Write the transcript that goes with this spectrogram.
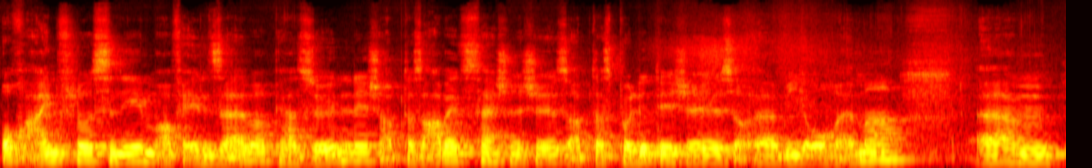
auch Einfluss nehmen auf ihn selber persönlich, ob das arbeitstechnisch ist, ob das politisch ist, äh, wie auch immer. Ähm,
